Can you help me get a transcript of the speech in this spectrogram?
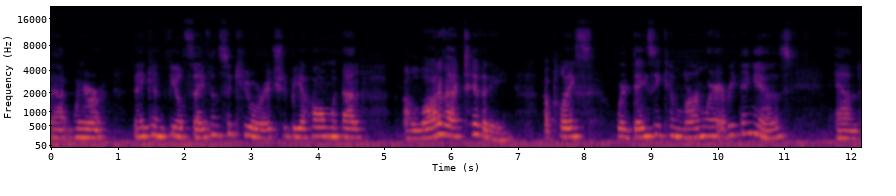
that where they can feel safe and secure. It should be a home without a lot of activity, a place where Daisy can learn where everything is and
